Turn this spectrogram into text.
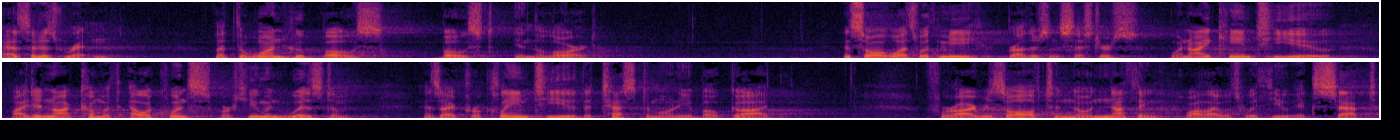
as it is written, let the one who boasts boast in the Lord. And so it was with me, brothers and sisters. When I came to you, I did not come with eloquence or human wisdom as I proclaimed to you the testimony about God. For I resolved to know nothing while I was with you except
